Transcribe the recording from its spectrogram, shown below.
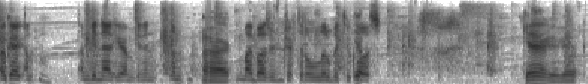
Okay, I'm I'm getting out of here. I'm getting I'm All right, my Buzzard drifted a little bit too Yep. close. get out of here, York.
